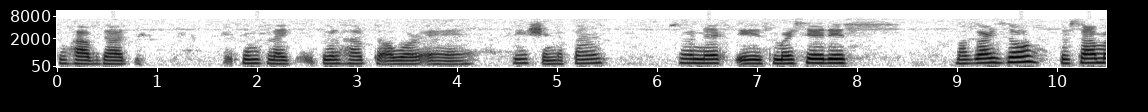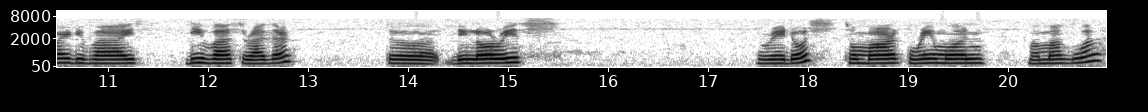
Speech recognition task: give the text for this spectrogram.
to have that it seems like it will help to our uh, fish in the pan so next is Mercedes Magarzo to Summer Device Divas rather to Dolores Redos to Mark Raymond Mamagua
